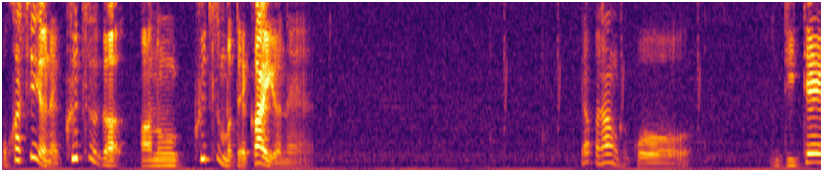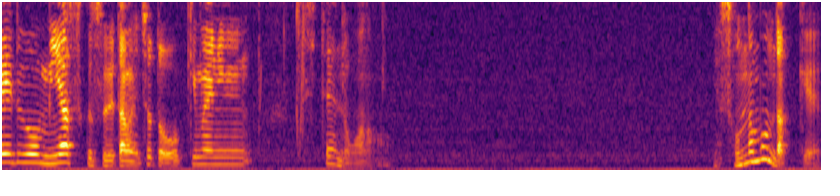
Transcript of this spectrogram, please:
おかしいよね。靴があの靴もでかいよね。やっぱなんかこうディテールを見やすくするためにちょっと大きめにしてんのかな？いやそんなもんだっけ？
